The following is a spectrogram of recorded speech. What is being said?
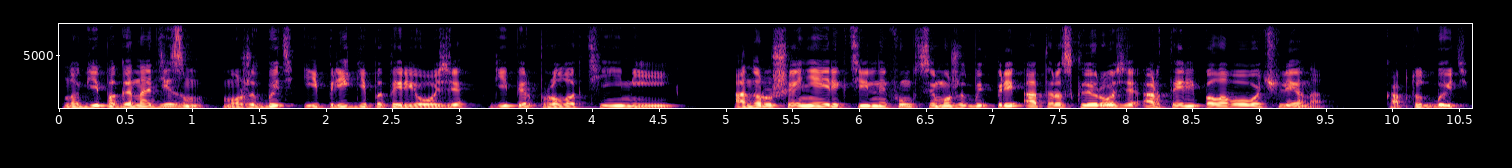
Но гипогонадизм может быть и при гипотериозе, гиперпролактиемии, а нарушение эректильной функции может быть при атеросклерозе артерий полового члена. Как тут быть?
